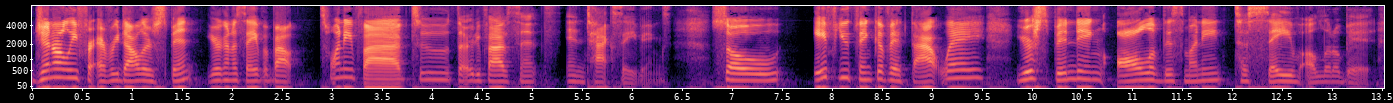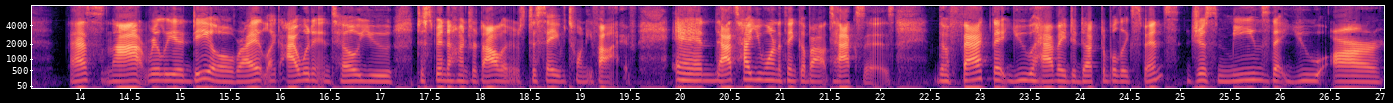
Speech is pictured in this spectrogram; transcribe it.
Generally, for every dollar spent, you're going to save about 25 to 35 cents in tax savings. So, if you think of it that way, you're spending all of this money to save a little bit that's not really a deal, right? Like I wouldn't tell you to spend $100 to save 25. And that's how you want to think about taxes. The fact that you have a deductible expense just means that you are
